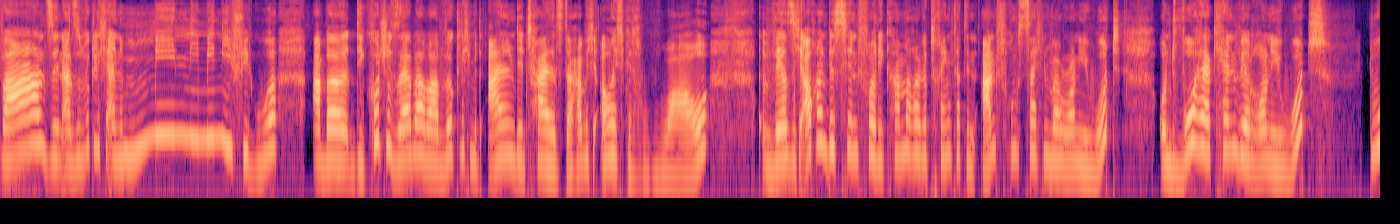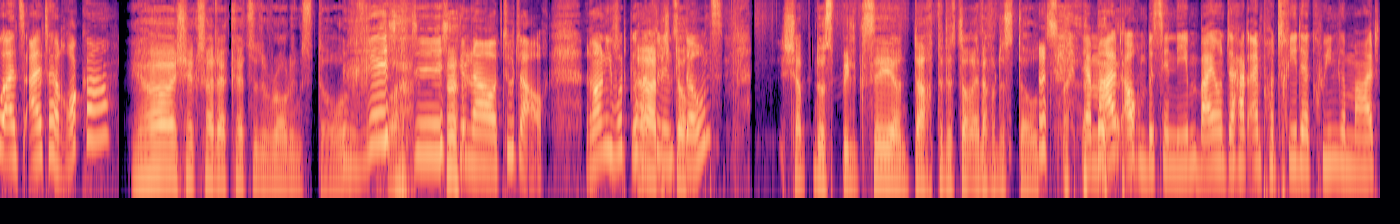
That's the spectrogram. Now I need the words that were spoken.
Wahnsinn. Also wirklich eine Mini-Mini-Figur. Aber die Kutsche selber war wirklich mit allen Details. Da habe ich auch echt gedacht, wow. Wer sich auch ein bisschen vor die Kamera gedrängt hat, in Anführungszeichen, war Ronnie Wood. Und woher kennen wir Ronnie Wood? Du als alter Rocker? Ja, ich hätte gesagt, er gehört zu den Rolling Stones. Richtig, genau, tut er auch. Ronnie Wood gehört ja, zu den Stones. Ich habe nur das Bild gesehen und dachte, das ist doch einer von den Stones. der malt auch ein bisschen nebenbei und der hat ein Porträt der Queen gemalt,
